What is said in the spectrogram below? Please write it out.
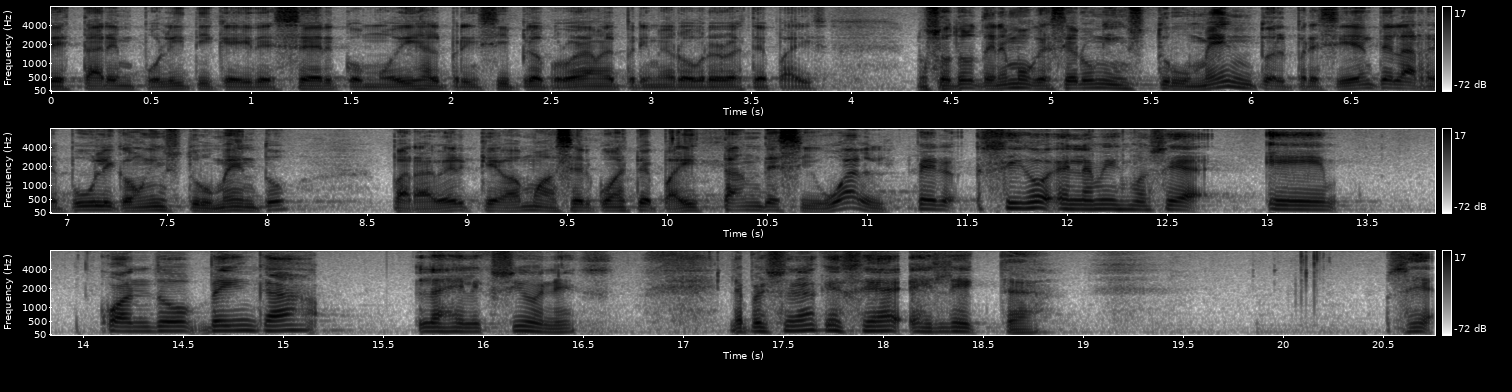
estar en política y de ser, como dije al principio del programa, el primer obrero de este país? Nosotros tenemos que ser un instrumento, el presidente de la República, un instrumento para ver qué vamos a hacer con este país tan desigual. Pero sigo en la misma, o sea, eh, cuando venga las elecciones, la persona que sea electa, o sea,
